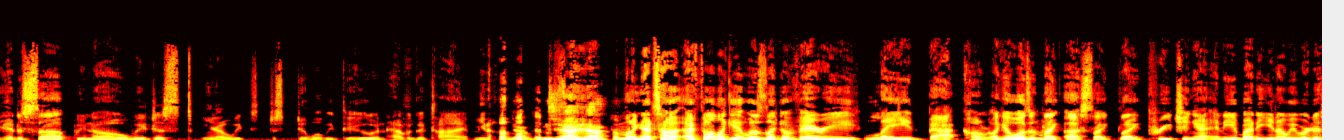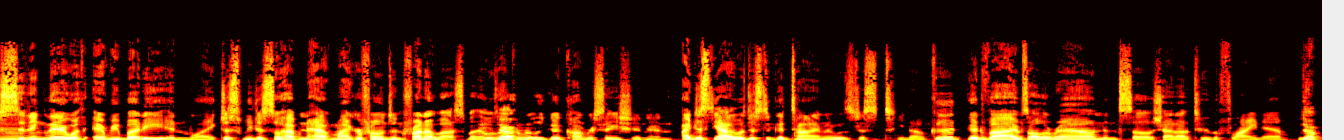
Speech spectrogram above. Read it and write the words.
hit us up. You know, we just, you know, we just do what we do and have a good time. You know, yeah yeah, yeah. I'm like that's how I felt like it was like a very laid back con- like it wasn't like us like like preaching at anybody you know we were just Mhm. sitting there with everybody and like just we just so happened to have microphones in front of us but it was like Yeah. a really good conversation and I just yeah it was just a good time it was just you know good good vibes all around and so shout out to the flying M Yep.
